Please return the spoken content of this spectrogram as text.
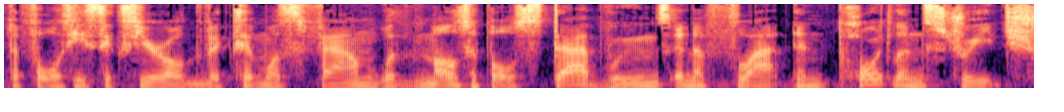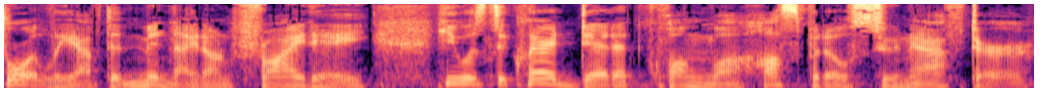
The 46 year old victim was found with multiple stab wounds in a flat in Portland Street shortly after midnight on Friday. He was declared dead at Kwong Wah Hospital soon after.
